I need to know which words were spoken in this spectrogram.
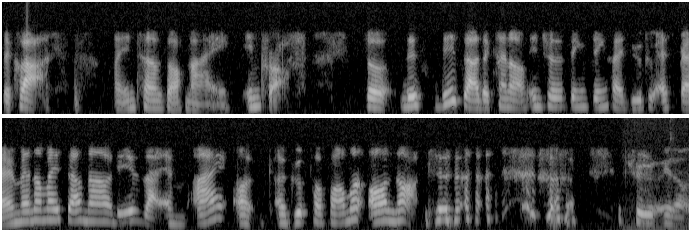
the class uh, in terms of my improv. So this these are the kind of interesting things I do to experiment on myself nowadays. Like, am I a, a good performer or not? True, you know,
